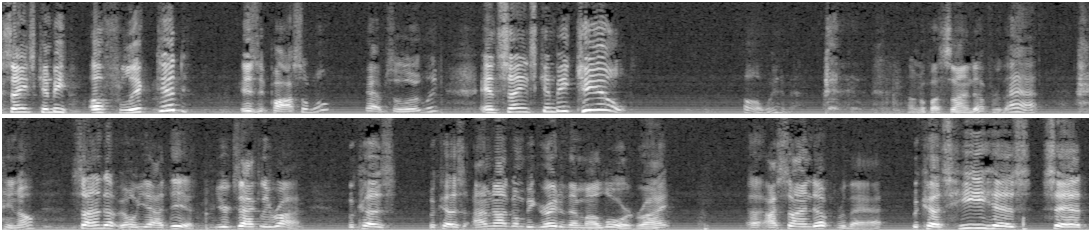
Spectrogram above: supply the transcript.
saints can be afflicted. Is it possible? Absolutely. And saints can be killed. Oh, wait a minute. I don't know if I signed up for that. You know, signed up. Oh yeah, I did. You're exactly right. Because because I'm not going to be greater than my Lord, right? Uh, I signed up for that because He has said,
